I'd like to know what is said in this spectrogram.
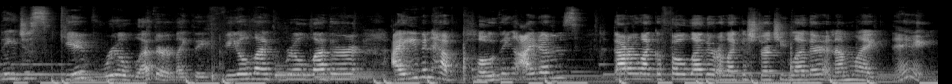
they just give real leather. Like they feel like real leather. I even have clothing items that are like a faux leather or like a stretchy leather and I'm like, dang,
